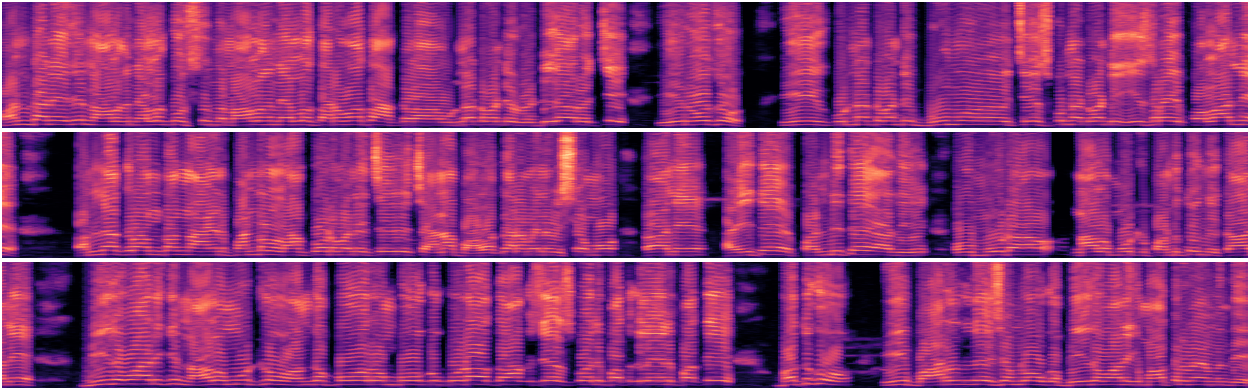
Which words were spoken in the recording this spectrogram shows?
పంట అనేది నాలుగు నెలలకు వస్తుంది. నాలుగు నెలల తర్వాత అక్కడ ఉన్నటువంటి రెడ్డి గారు వచ్చి ఈ రోజు ఈ ఉన్నటువంటి భూమి చేసుకున్నటువంటి ఈశ్వరయ్య పొలాన్ని అన్యక్రాంతంగా ఆయన పంటలు లాక్కోవడం అనేది చాలా బాధాకరమైన విషయము. కానీ అయితే పండితే అది ఓ మూడ నాలుగు మూట్లు పండుతుంది. కానీ బీదవాడికి నాలుగు మూట్లు వంగపోరం పోకు కూడా దాకు చేసుకొని బతకలేని ప్రతి బతుకు ఈ భారతదేశంలో ఒక బీదవానికి మాత్రమే ఉంది.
